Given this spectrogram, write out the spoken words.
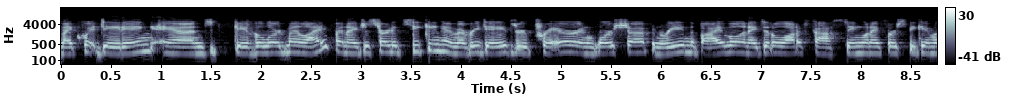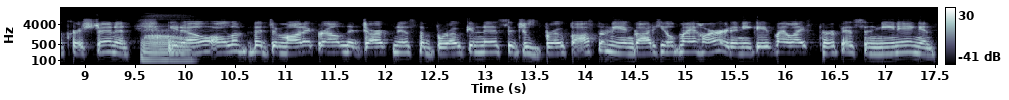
I quit dating and gave the Lord my life. And I just started seeking Him every day through prayer and worship and reading the Bible. And I did a lot of fasting when I first became a Christian. And, Wow. you know, all of the demonic realm, the darkness, the brokenness, it just broke off of me. And God healed my heart and He gave my life purpose and meaning. And,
